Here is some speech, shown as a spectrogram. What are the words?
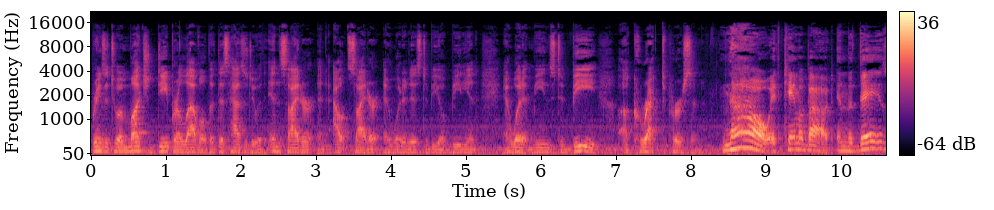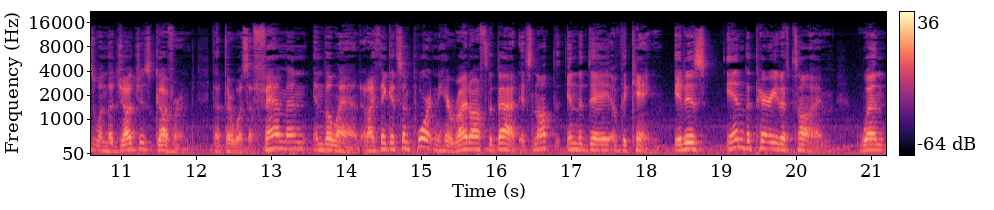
brings it to a much deeper level that this has to do with insider and outsider and what it is to be obedient and what it means to be a correct person. Now it came about in the days when the judges governed that there was a famine in the land. And I think it's important here, right off the bat, it's not in the day of the king, it is in the period of time when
